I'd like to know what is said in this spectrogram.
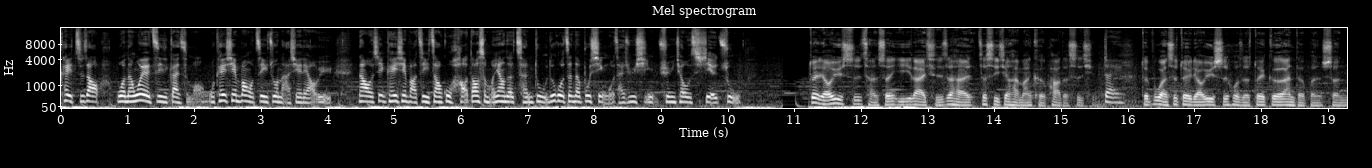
可以知道我能为了自己干什么。我可以先帮我自己做哪些疗愈，那我先可以先把自己照顾好到什么样的程度。如果真的不行，我才去寻寻求协助。对疗愈师产生依赖，其实这还这是一件还蛮可怕的事情。对对，不管是对疗愈师或者对个案的本身，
